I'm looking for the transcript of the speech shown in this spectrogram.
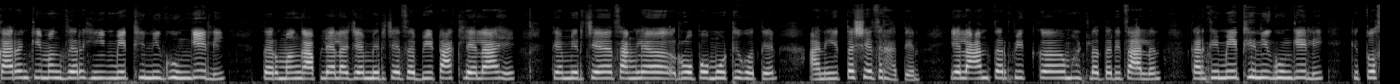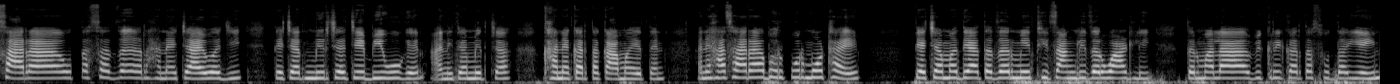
कारण की मग जर ही मेथी निघून गेली तर मग आपल्याला ज्या मिरच्याचं बी टाकलेलं आहे त्या मिरच्या चांगल्या रोपं मोठे होते आणि तसेच राहते याला आंतरपीक म्हटलं तरी चालन. कारण की मेथी निघून गेली की तो सारा तसाच राहण्याच्या ऐवजी त्याच्यात मिरच्याचे बी उगेन आणि त्या मिरच्या खाण्याकरता कामं येते आणि हा सारा भरपूर मोठा आहे. त्याच्यामध्ये आता जर मेथी चांगली जर वाढली तर मला विक्री करता सुद्धा येईन.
